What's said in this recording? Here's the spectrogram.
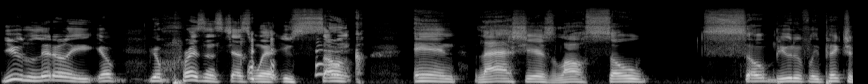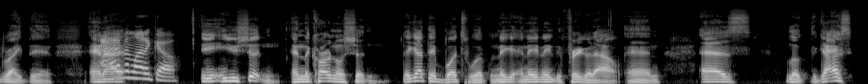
You literally your your presence just went. You sunk in last year's loss so so beautifully pictured right then. And I I, haven't let it go. you shouldn't, and the Cardinals shouldn't. They got their butts whipped, and they and they need to figure it out. And as look, the guys,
